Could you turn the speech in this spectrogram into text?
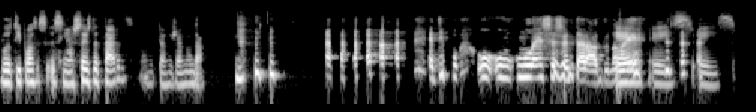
Vou tipo assim às seis da tarde, então já não dá. é tipo um, um, lanche jantarado, não é? É, é isso, é isso.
